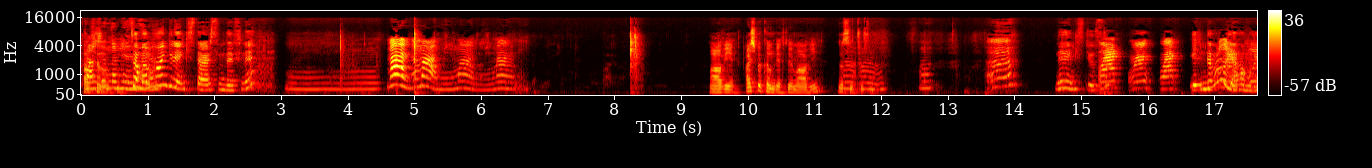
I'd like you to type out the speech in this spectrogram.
Tavşan olsun. Tamam hangi renk istersin Defne? Mami, mami, mami, mami. Maviye. Aç bakalım defteri maviyi. Nasıl açıyorsun? Ne renk istiyorsun? Elinde var ya hamurun.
